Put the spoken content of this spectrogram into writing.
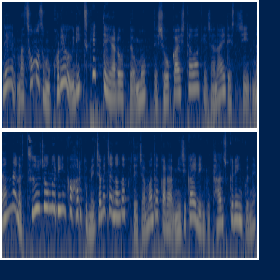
で、まあ、そもそもこれを売りつけてやろうって思って紹介したわけじゃないですし、なんなら通常のリンク貼るとめちゃめちゃ長くて邪魔だから短いリンク、短縮リンクね、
